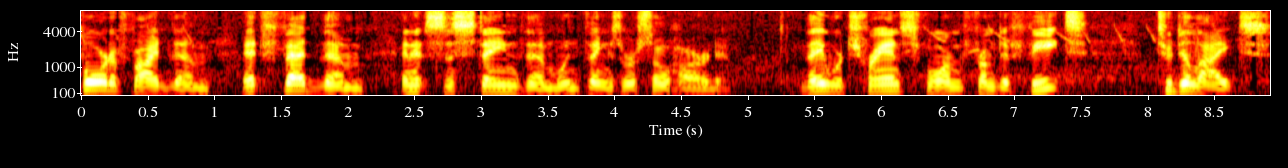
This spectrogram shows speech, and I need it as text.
fortified them, it fed them, and it sustained them when things were so hard. They were transformed from defeat to delight,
